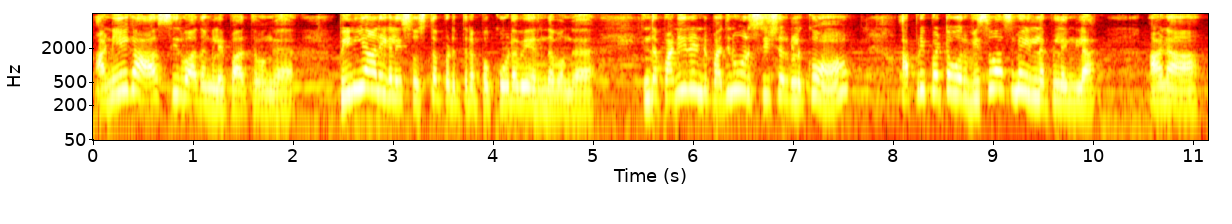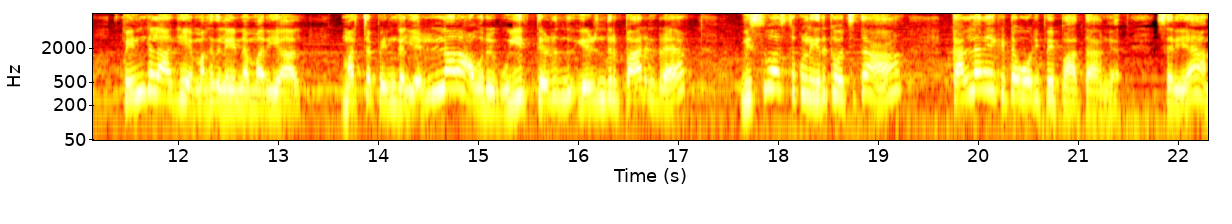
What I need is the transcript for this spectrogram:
அநேக ஆசீர்வாதங்களை பார்த்தவங்க பிணியாளிகளை சுஸ்தப்படுத்துகிறப்ப கூடவே இருந்தவங்க இந்த பன்னிரெண்டு பதினோரு சீஷர்களுக்கும் அப்படிப்பட்ட ஒரு விசுவாசமே இல்லை பிள்ளைங்களா? ஆனால் பெண்களாகிய மகதில் என்ன மறியால் மற்ற பெண்கள் எல்லாரும் அவர் உயிர் தெழுந்து எழுந்திருப்பார் என்ற விசுவாசத்துக்குள்ளே இருக்க வச்சு தான் கல்லறை கிட்ட ஓடி போய் பார்த்தாங்க. சரியா?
